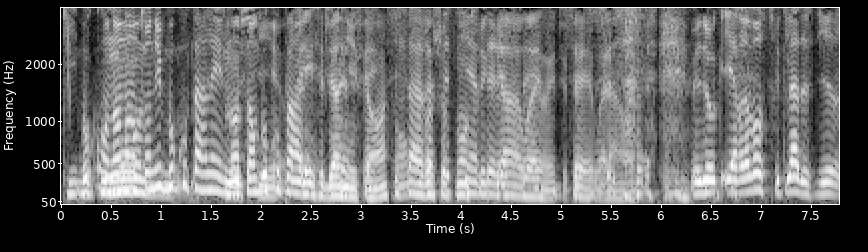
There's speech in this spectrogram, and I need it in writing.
qui beaucoup, on en a entendu beaucoup parler. on entend beaucoup parler ces derniers temps. Hein. C'est ça, réchauffement truc là. Ouais, tout à fait. Voilà. Mais donc, il y a vraiment ce truc là de se dire,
